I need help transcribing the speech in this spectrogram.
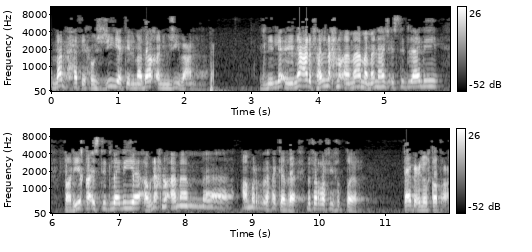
مبحث حجية المذاق أن يجيب عنها. لنعرف هل نحن أمام منهج استدلالي طريقة استدلالية أو نحن أمام أمر هكذا مثل رفيف الطير تابع للقطع.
